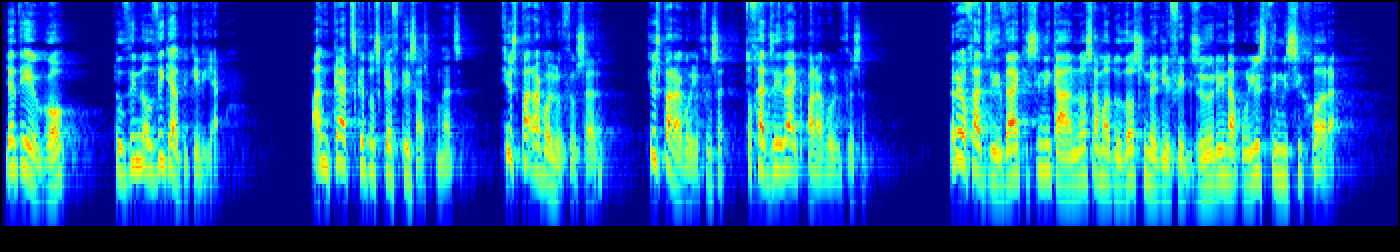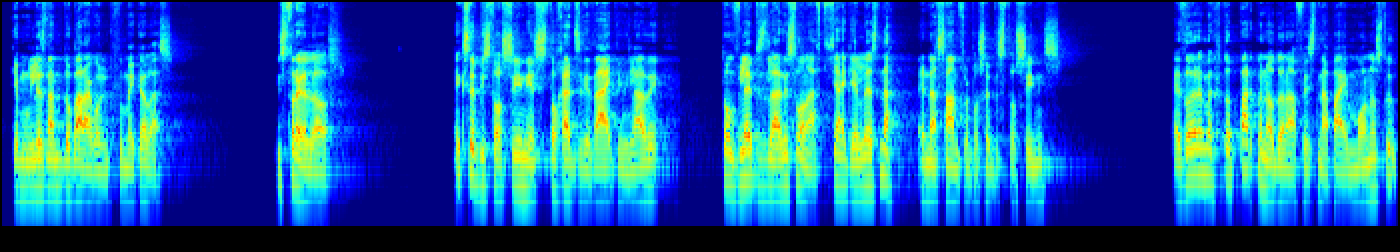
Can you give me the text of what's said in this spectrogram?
Γιατί εγώ του δίνω δίκαια του Κυριάκου. Αν κάτσεις και το σκεφτείς, ας πούμε έτσι. Ποιο παρακολουθούσε, ρε; Ποιο παρακολουθούσε; Το Χατζηδάκι παρακολουθούσε. Ρε, ο Χατζηδάκι είναι ικανός άμα του δώσουν γλυφιτζούρι να πουλήσει τη μισή χώρα. Και μου λες να μην τον παρακολουθούμε κιόλας. Είσαι τρελό. Έχεις εμπιστοσύνη στο Χατζηδάκι δηλαδή; Τον βλέπεις δηλαδή στον αυτιά και λες, Να, ένας άνθρωπος εμπιστοσύνης. Εδώ ρε μέχρι το πάρκο να τον αφήσει να πάει μόνος του,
